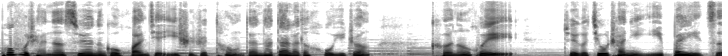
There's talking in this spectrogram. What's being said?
剖腹产呢，虽然能够缓解一时之痛，但它带来的后遗症可能会这个纠缠你一辈子。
